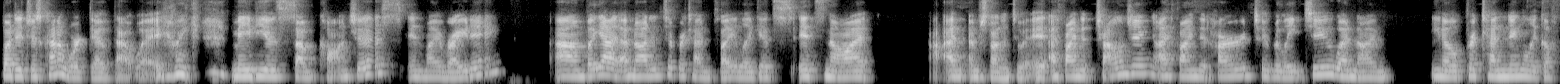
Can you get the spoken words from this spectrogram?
But it just kind of worked out that way. Like maybe it was subconscious in my writing. Um, but yeah, I'm not into pretend play. Like it's it's not I'm I'm just not into it. it. I find it challenging. I find it hard to relate to when I'm, you know, pretending like a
